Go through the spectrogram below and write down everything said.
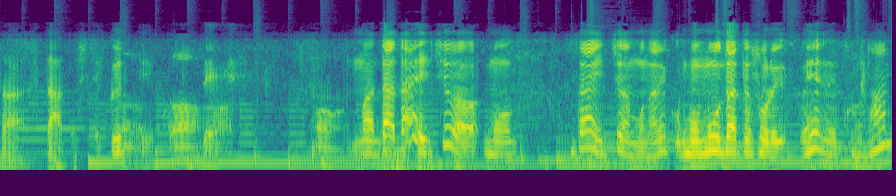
さ、スタートしていくっていうことで。まあ、だ、第1話、もう、第1話もう何こもう、もうだってそれ、え、ね、これ何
